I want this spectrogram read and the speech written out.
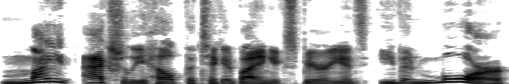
might actually help the ticket buying experience even more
